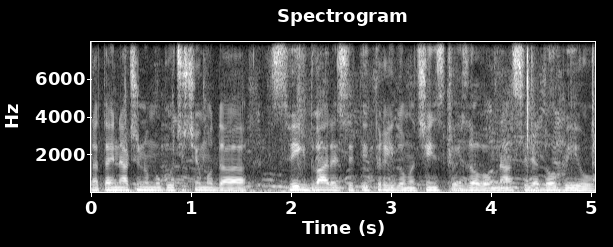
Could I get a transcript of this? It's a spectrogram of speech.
Na taj način omogućit ćemo da svih 23 domaćinstva iz ovog naselja dobiju uh,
